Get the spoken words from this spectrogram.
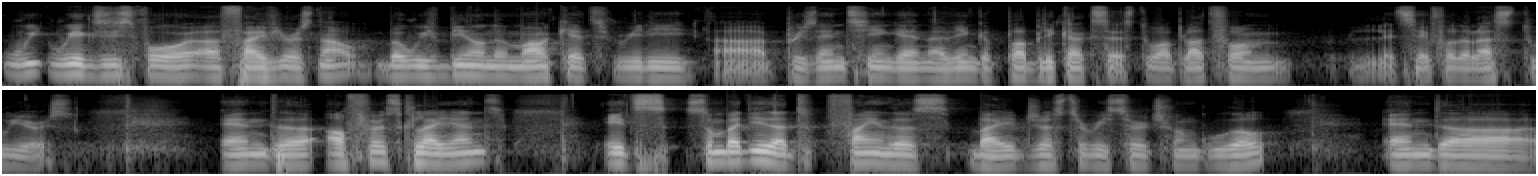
we, we exist for uh, five years now, but we've been on the market really uh, presenting and having a public access to our platform, let's say for the last two years. And uh, our first client, it's somebody that find us by just a research on Google. And uh,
